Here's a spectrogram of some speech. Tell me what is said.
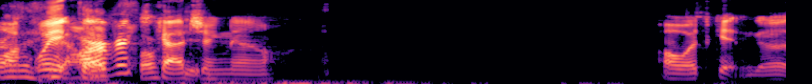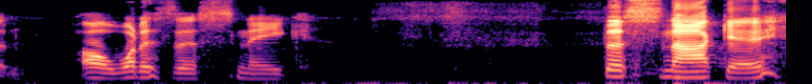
Really Wait, hit that Harvick's catching now. Oh, it's getting good. Oh, what is this snake? The snake.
